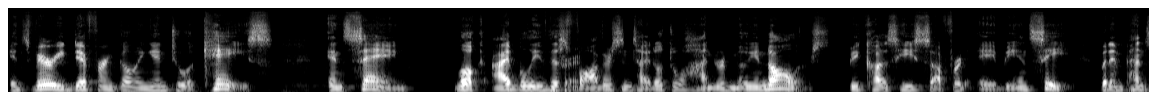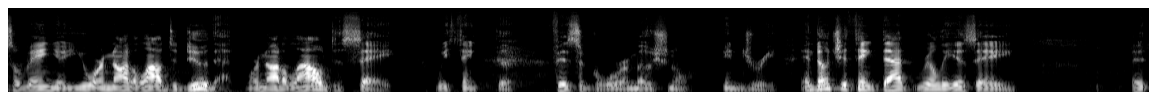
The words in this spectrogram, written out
It's very different going into a case and saying, look, I believe this right. father's entitled to $100 million because he suffered A, B, and C. But in Pennsylvania, you are not allowed to do that. We're not allowed to say we think the physical or emotional injury. And don't you think that really is a it,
